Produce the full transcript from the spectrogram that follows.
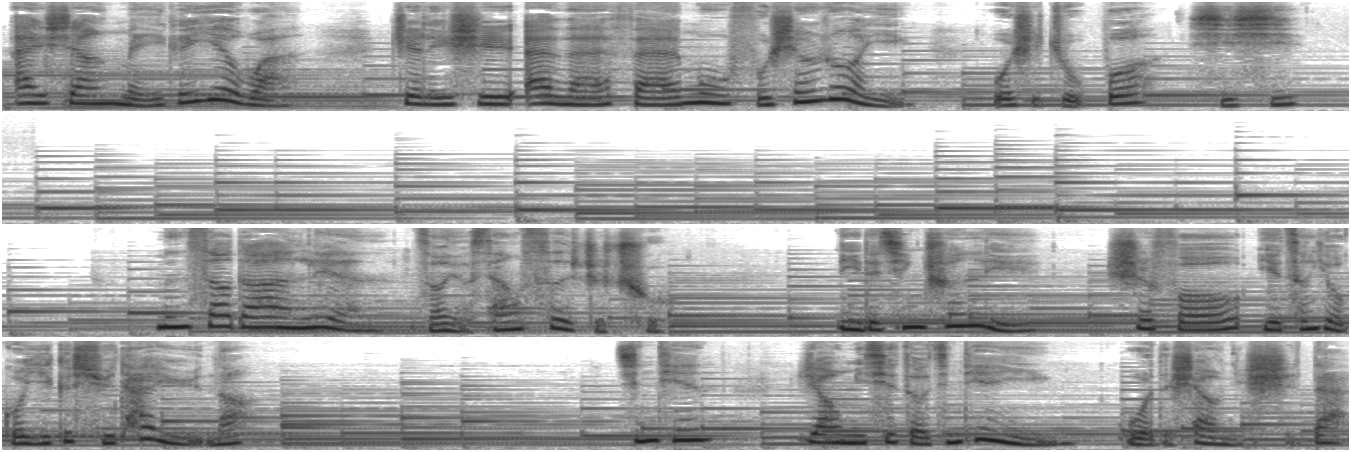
爱上每一个夜晚，这里是爱晚 FM 浮生若影，我是主播西西。闷骚的暗恋总有相似之处，你的青春里是否也曾有过一个徐太宇呢？今天，让我们一起走进电影《我的少女时代》。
